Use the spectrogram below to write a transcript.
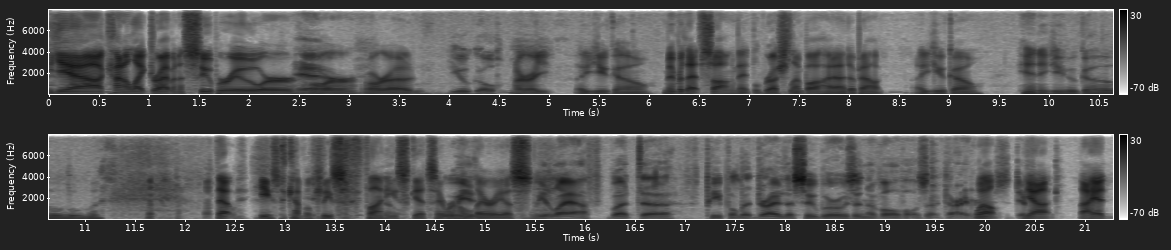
Yeah, kind of like driving a Subaru or Yeah. or or a Yugo. or a, a Yugo. Remember that song that Rush Limbaugh had about a Yugo? In a Yugo. that he used to come up with these funny skits. They were We- hilarious. We laugh, but uh, people that drive the Subarus and the Volvos are drivers. Well, yeah, I had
